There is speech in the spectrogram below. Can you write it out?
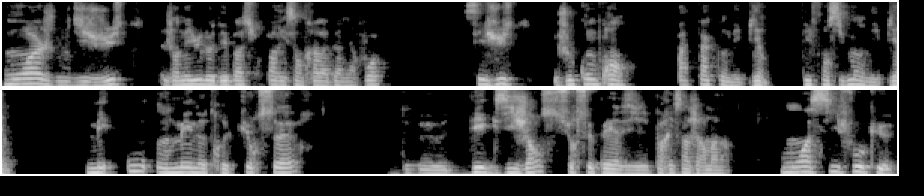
Moi, je vous dis juste, j'en ai eu le débat sur Paris Central la dernière fois. C'est juste, je comprends. Attaque, on est bien. Défensivement, on est bien. Mais où on met notre curseur de- d'exigence sur ce Paris Saint-Germain-là? Moi, s'il faut que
